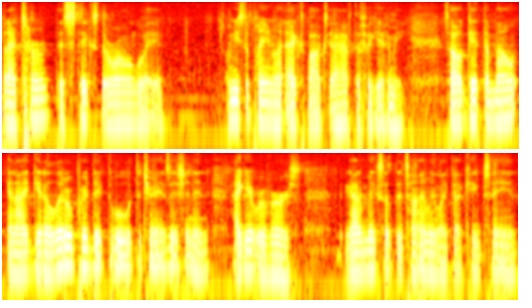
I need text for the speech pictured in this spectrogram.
but I turned the sticks the wrong way. I'm used to playing on Xbox. Y'all have to forgive me. So I'll get the mount and I get a little predictable with the transition and I get reversed. Gotta mix up the timing like I keep saying.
